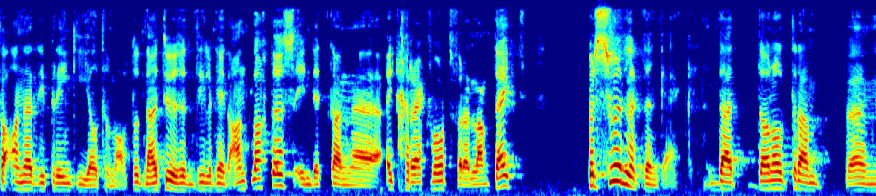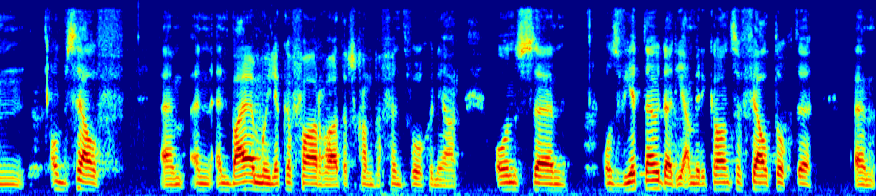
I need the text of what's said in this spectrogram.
verander die prentjie heeltemal. Tot nou toe is dit natuurlik net aanklagtes en dit kan uh, uitgereik word vir 'n lang tyd. Persoonlik dink ek dat Donald Trump ehm um, homself ehm um, in in baie moeilike vaarwaters gaan bevind volgende jaar. Ons ehm um, ons weet nou dat die Amerikaanse veldtogte ehm um,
